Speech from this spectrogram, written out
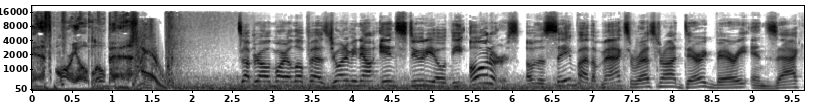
On with Mario Lopez. What's up, y'all? With Mario Lopez joining me now in studio, the owners of the Saved by the Max restaurant, Derek Barry and Zach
